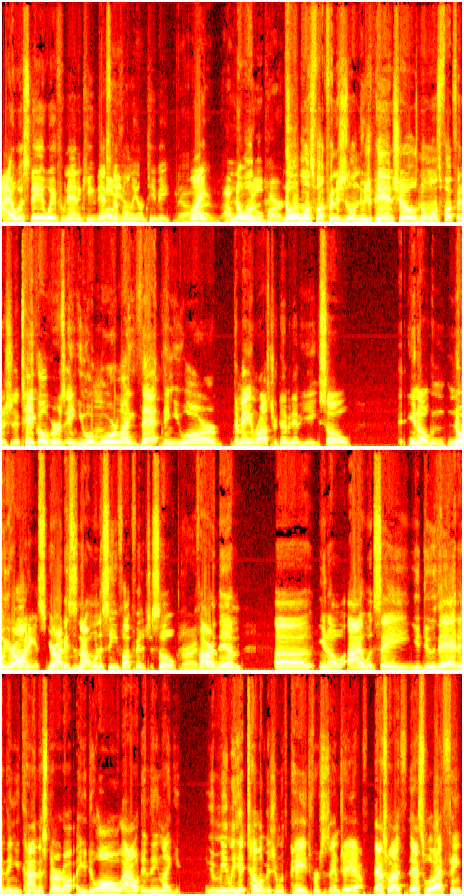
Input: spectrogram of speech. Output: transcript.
I would stay away from that and keep that Oh, stuff yeah. only on TV. Yeah, like I- I no one, no no one wants fuck finishes on New Japan shows. No one wants fuck finishes at takeovers, and you are more like that than you are the main roster WWE. So you know, know your audience. Your audience does not want to see fuck finishes. So Right. if I were them, uh, you know, I would say you do that, and then you kind of start off, you do all out, and then like you, you immediately hit television with Page versus MJF. That's what I. That's what I think.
